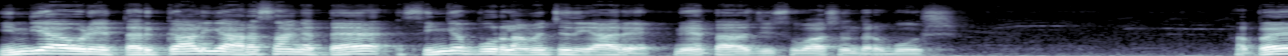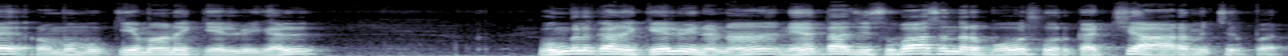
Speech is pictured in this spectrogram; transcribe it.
இந்தியாவுடைய தற்காலிக அரசாங்கத்தை சிங்கப்பூரில் அமைச்சது யார்? நேதாஜி சுபாஷ் சந்திர போஸ். அப்போ ரொம்ப முக்கியமான கேள்விகள். உங்களுக்கான கேள்வி என்னென்னா நேதாஜி சுபாஷ் சந்திர போஸ் ஒரு கட்சி ஆரம்பிச்சிருப்பார்.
